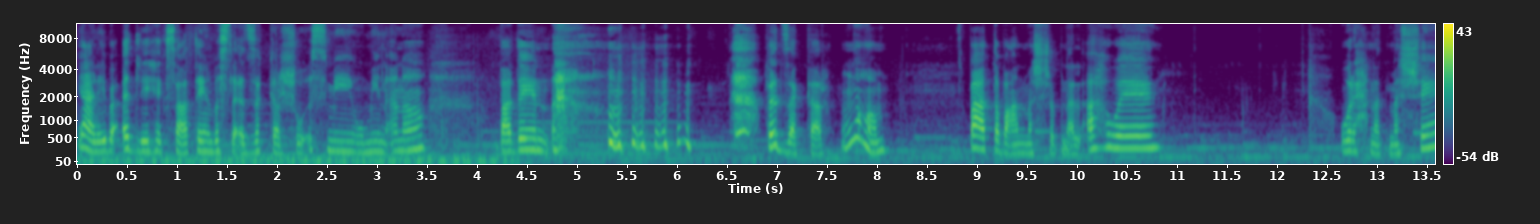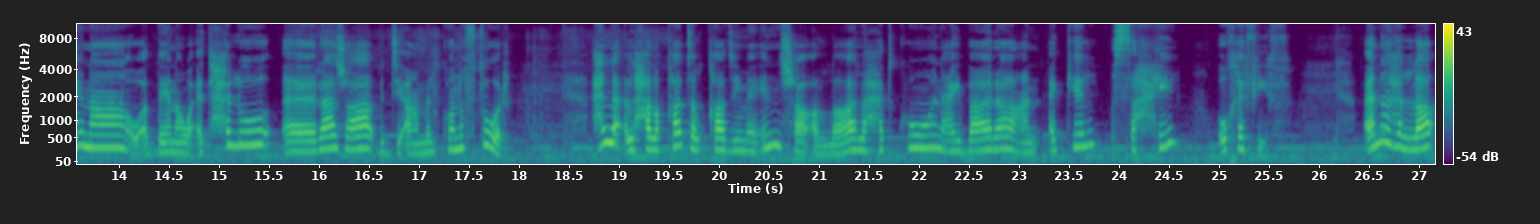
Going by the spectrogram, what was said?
يعني بقد لي هيك ساعتين بس لأتذكر شو اسمي ومين أنا. بعدين بتذكر. المهم بعد طبعا ما شربنا القهوة ورحنا تمشينا وقضينا وقت حلو آه راجعة بدي أعملكم فطور. هلأ الحلقات القادمة إن شاء الله رح تكون عبارة عن أكل صحي وخفيف. أنا هلأ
